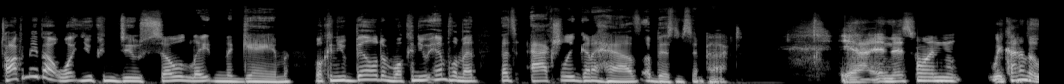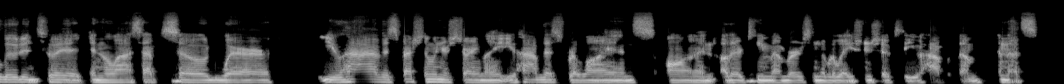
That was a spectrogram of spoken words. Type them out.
Talk to me about what you can do so late in the game. What can you build and what can you implement that's actually going to have a business impact? Yeah. And this one, we kind of alluded to it in the last episode where you have, especially when you're starting late, you have this reliance on other team members and the relationships that you have with them. And that's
